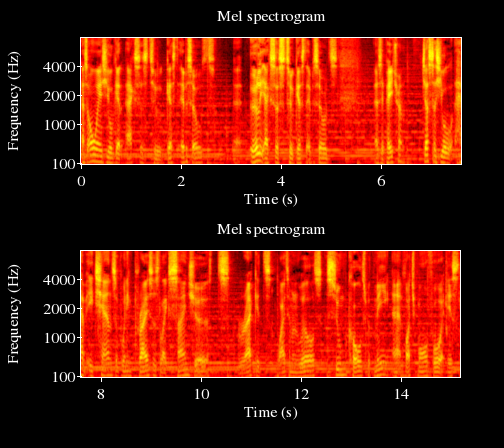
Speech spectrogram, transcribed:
As always, you'll get access to guest episodes, uh, early access to guest episodes as a patron, just as you'll have a chance of winning prizes like signed shirts, rackets, vitamin wills, Zoom calls with me, and much more for as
